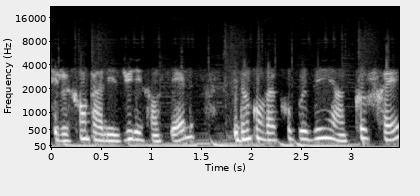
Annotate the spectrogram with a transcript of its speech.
c'est le soin par les huiles essentielles. Et donc, on va proposer un coffret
